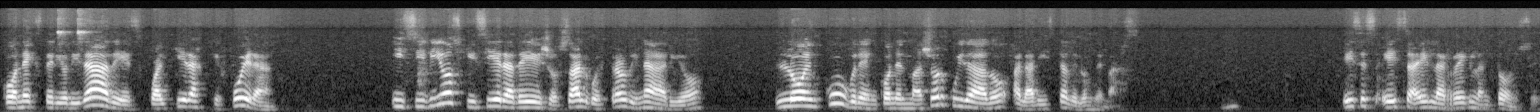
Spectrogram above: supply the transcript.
con exterioridades, cualquiera que fueran. Y si Dios quisiera de ellos algo extraordinario, lo encubren con el mayor cuidado a la vista de los demás. Esa es, esa es la regla entonces.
